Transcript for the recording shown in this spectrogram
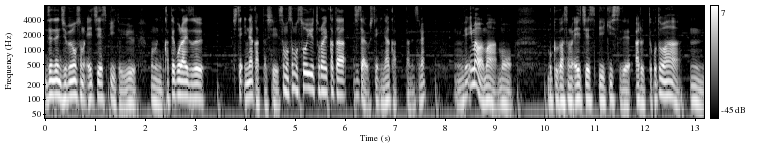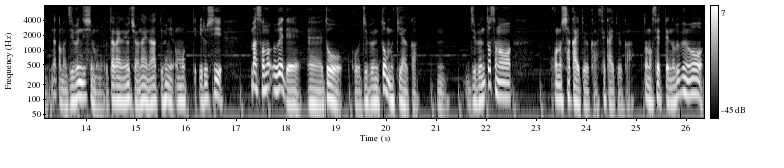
全然自分をその HSP というものにカテゴライズしていなかったしそもそもそういう捉え方自体をしていなかったんですね。で今はまあもう僕がその HSP 気質であるってことは、うん、なんかまあ自分自身もね疑いの余地はないなっていうふうに思っているしまあその上で、えー、どうこう自分と向き合うか、うん、自分とそのこの社会というか世界というかとの接点の部分を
